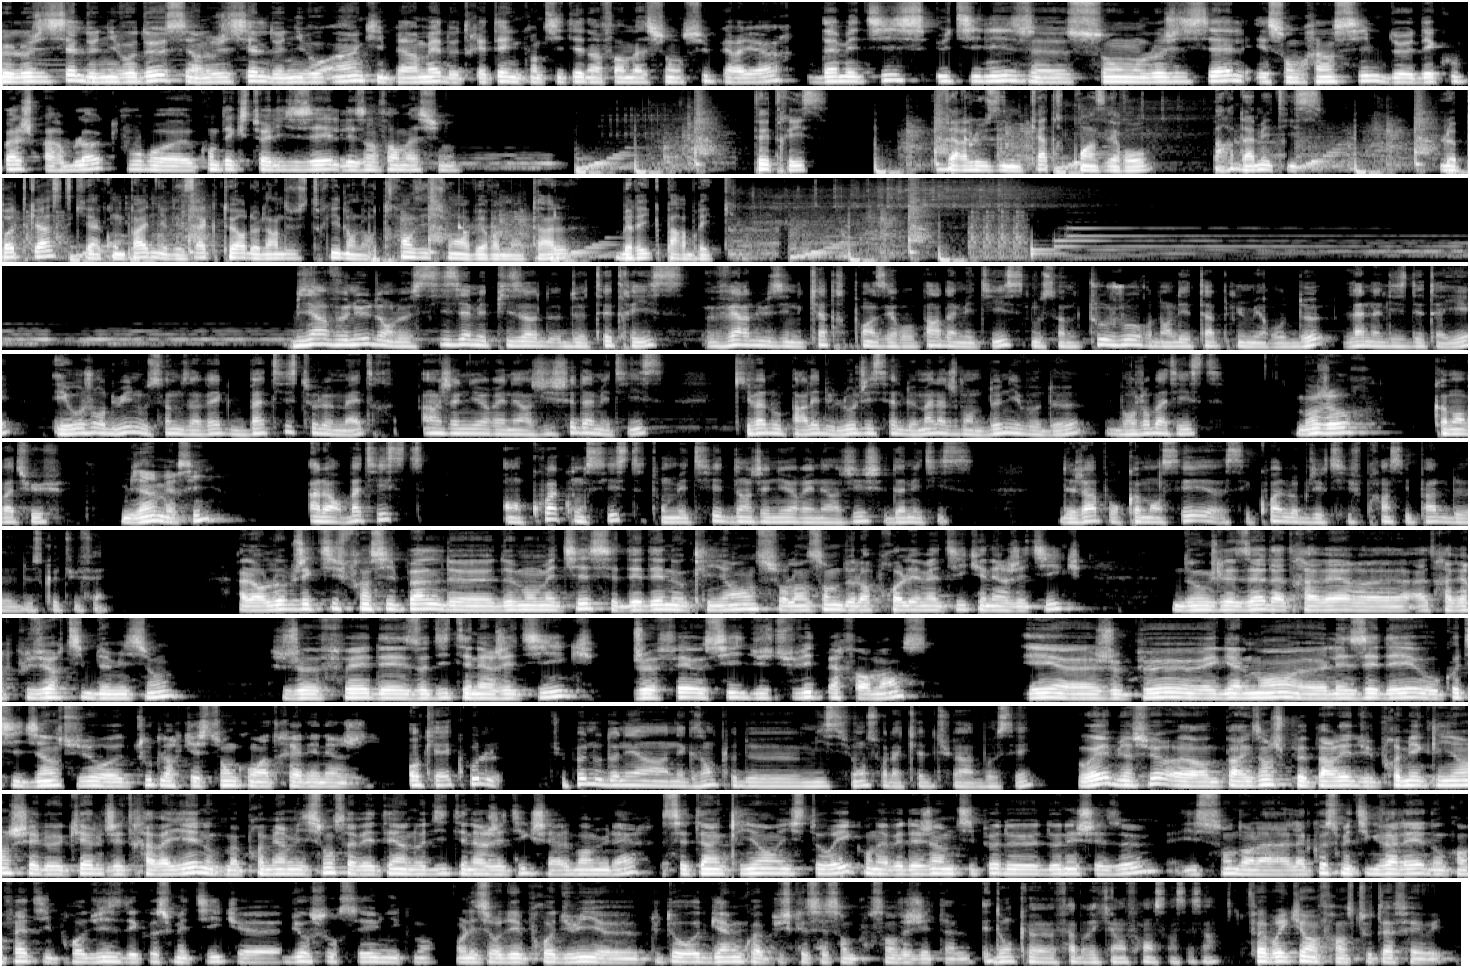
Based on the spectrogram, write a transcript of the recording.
Le logiciel de niveau 2, c'est un logiciel de niveau 1 qui permet de traiter une quantité d'informations supérieure. Dametis utilise euh, son logiciel et son principe de découpage par bloc pour euh, contextualiser les informations. Tetris, vers l'usine 4.0 par Dametis. Le podcast qui accompagne les acteurs de l'industrie dans leur transition environnementale, brique par brique. Bienvenue dans le sixième épisode de Tetris, vers l'usine 4.0 par Damétis. Nous sommes toujours dans l'étape numéro 2, l'analyse détaillée. Et aujourd'hui, nous sommes avec Baptiste Lemaître, ingénieur énergie chez Damétis, qui va nous parler du logiciel de management de niveau 2. Bonjour Baptiste. Bonjour. Comment vas-tu? Bien, merci. Alors Baptiste, en quoi consiste ton métier d'ingénieur énergie chez Damétis? Déjà, pour commencer, c'est quoi l'objectif principal de, de ce que tu fais? Alors l'objectif principal de, mon métier, c'est d'aider nos clients sur l'ensemble de leurs problématiques énergétiques. Donc je les aide à travers, euh, plusieurs types de missions. Je fais des audits énergétiques, je fais aussi du suivi de performance et euh, je peux également euh, les aider au quotidien sur toutes leurs questions qui ont attrait à l'énergie. Ok, cool. Tu peux nous donner un exemple de mission sur laquelle tu as bossé? Oui, bien sûr. Alors, par exemple, je peux parler du premier client chez lequel j'ai travaillé. Donc, ma première mission, ça avait été un audit énergétique chez Alban Muller. C'était un client historique. On avait déjà un petit peu de données chez eux. Ils sont dans la, la cosmétique vallée. Donc, en fait, ils produisent des cosmétiques euh, biosourcés uniquement. On est sur des produits euh, plutôt haut de gamme, quoi, puisque c'est 100% végétal. Et donc, euh, fabriqué en France, hein, c'est ça? Fabriqué en France, tout à fait, oui.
